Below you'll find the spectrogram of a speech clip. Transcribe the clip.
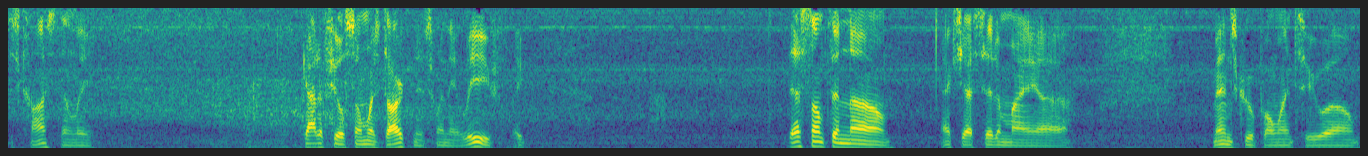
just constantly, got to feel so much darkness when they leave. Like that's something. Um, actually, I said in my uh, men's group I went to. Um,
